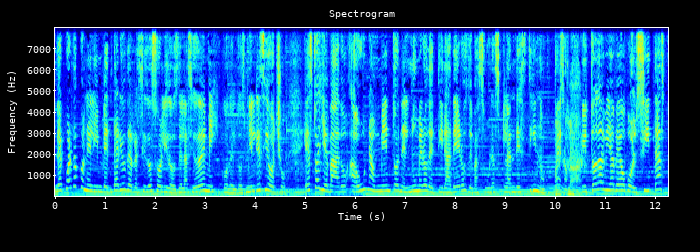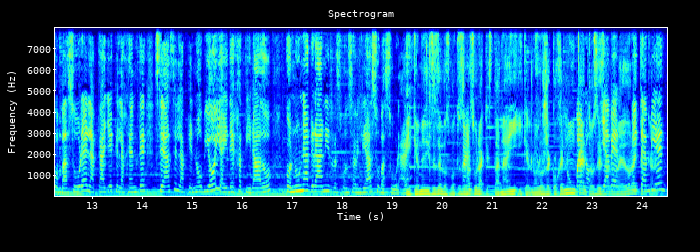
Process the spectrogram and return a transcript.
De acuerdo con el inventario de residuos sólidos de la Ciudad de México del 2018, esto ha llevado a un aumento en el número de tiraderos de basuras clandestino. Pues bueno, claro. y todavía veo bolsitas con basura en la calle que la gente se hace la que no vio y ahí deja tirado con una gran irresponsabilidad su basura. ¿eh? ¿Y qué me dices de los botes de basura que están ahí y que no los recogen nunca? Bueno, Entonces, y a ver, alrededor y también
